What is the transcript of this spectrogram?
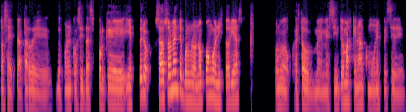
no sé, tratar de, de poner cositas, porque, y espero, o sea, usualmente, por ejemplo, no pongo en historias, por ejemplo, esto me, me sintió más que nada como una especie de,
